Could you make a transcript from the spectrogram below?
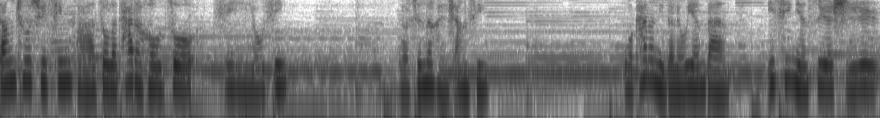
当初去清华坐了他的后座，记忆犹新。我真的很伤心。我看了你的留言板，一七年四月十日，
